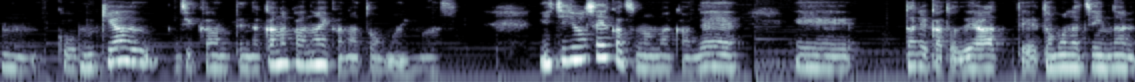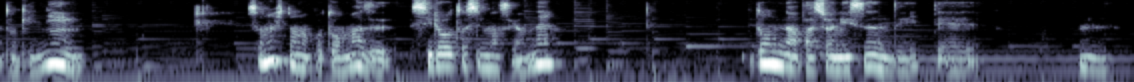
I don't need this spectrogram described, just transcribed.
うん、こう向き合う時間ってなかなかないかなと思います。日常生活の中で、えー、誰かと出会って友達になる時にその人のことをまず知ろうとしますよね。どんな場所に住んでいて、うん、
